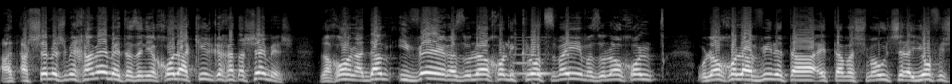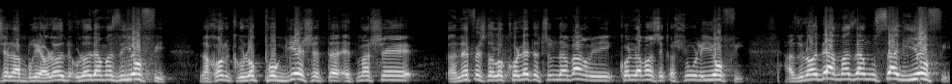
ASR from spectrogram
השמש מחממת, אז אני יכול להכיר ככה את השמש. נכון? אדם עיוור, אז הוא לא יכול לקלוט צבעים, אז הוא לא יכול, הוא לא יכול להבין את, ה, את המשמעות של היופי של הבריאה, הוא לא, הוא לא יודע מה זה יופי, נכון? כי הוא לא פוגש את, את מה ש... הנפש שלו לא קולטת שום דבר מכל דבר שקשור ליופי. אז הוא לא יודע מה זה המושג יופי.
